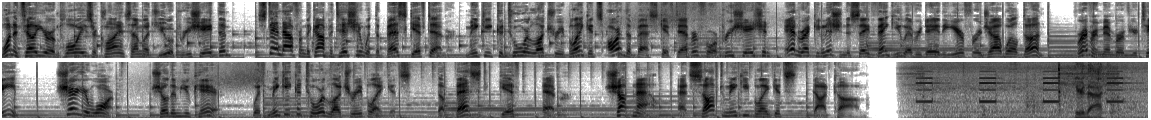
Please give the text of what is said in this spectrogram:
Want to tell your employees or clients how much you appreciate them? Stand out from the competition with the best gift ever. Minky Couture luxury blankets are the best gift ever for appreciation and recognition to say thank you every day of the year for a job well done. For every member of your team, share your warmth, show them you care with Minky Couture luxury blankets. The best gift ever. Shop now at softminkyblankets.com. Hear that?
